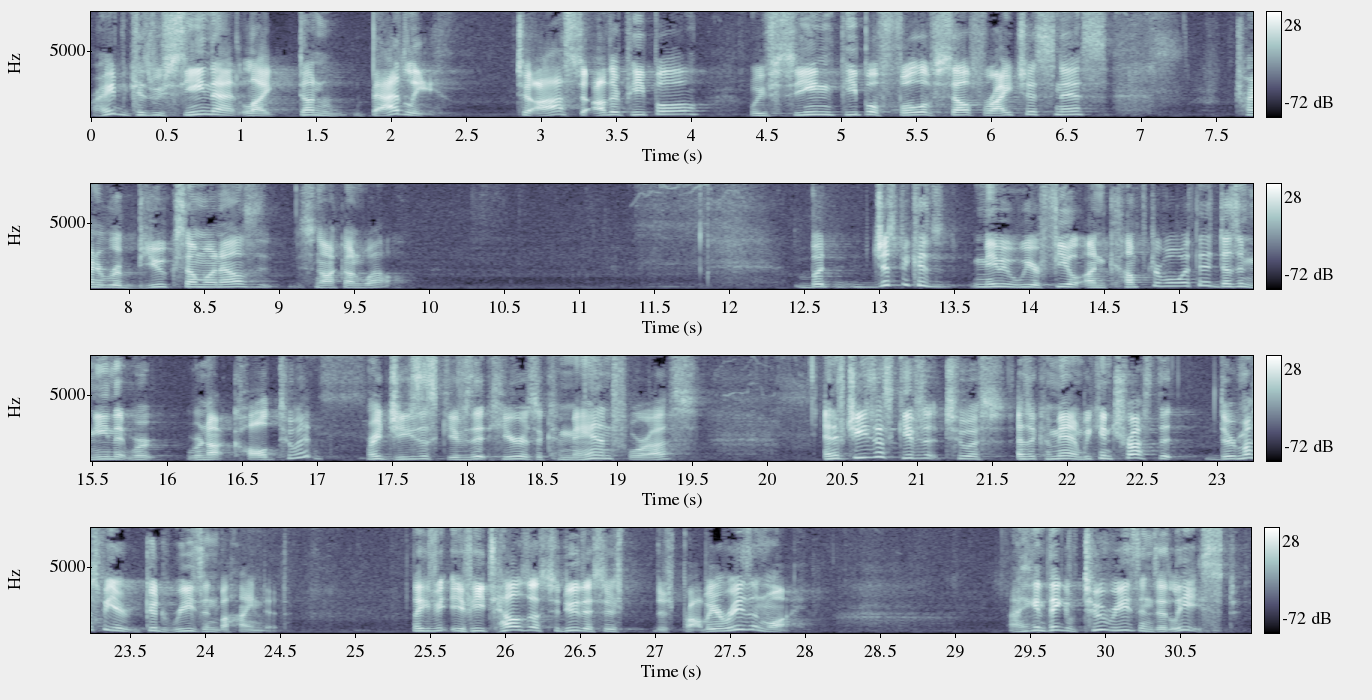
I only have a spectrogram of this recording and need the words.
Right? Because we've seen that like done badly to us, to other people. We've seen people full of self-righteousness trying to rebuke someone else. It's not gone well. But just because maybe we feel uncomfortable with it doesn't mean that we're, we're not called to it. Right? Jesus gives it here as a command for us. And if Jesus gives it to us as a command, we can trust that there must be a good reason behind it. Like if, if he tells us to do this, there's, there's probably a reason why. I can think of two reasons at least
